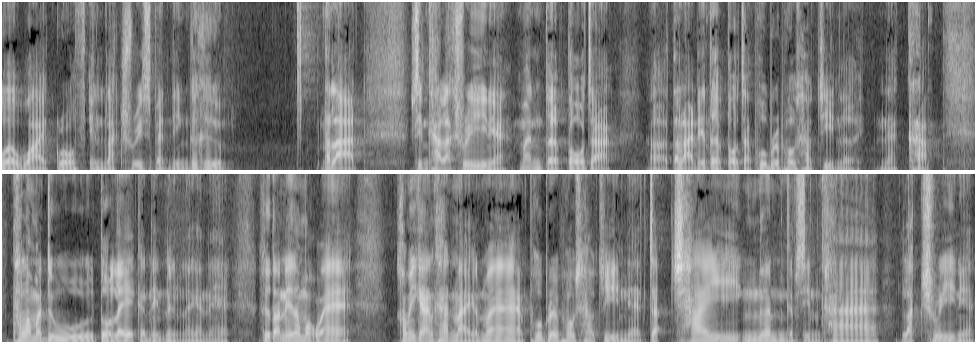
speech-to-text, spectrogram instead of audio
worldwide growth in luxury spending ก็คือตลาดสินค้าลักชัวรี่เนี่ยมันเติบโตจากตลาดนี้เติบโตจากผู้บริโภคชาวจีนเลยนะครับ ถ้าเรามาดูตัวเลขกันนิดหนึ่งแล้วกันนะฮะ คือตอนนี้ต้องบอกว่า เขามีการคาดหมายกันว่า ผู้บริโภคชาวจีนเนี่ยจะใช้เงินกับสินค้า luxury เนี่ย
